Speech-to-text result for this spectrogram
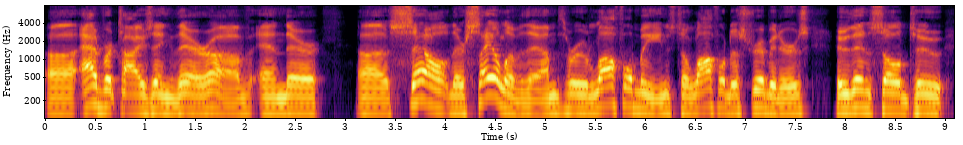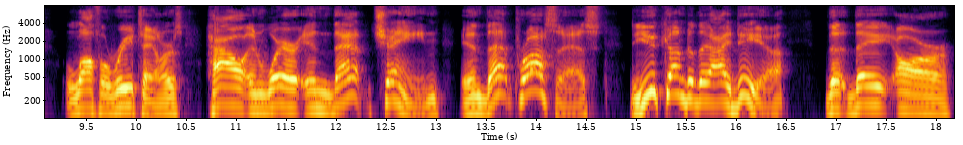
uh, advertising thereof and their uh, sell their sale of them through lawful means to lawful distributors who then sold to lawful retailers? How and where in that chain, in that process, do you come to the idea that they are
